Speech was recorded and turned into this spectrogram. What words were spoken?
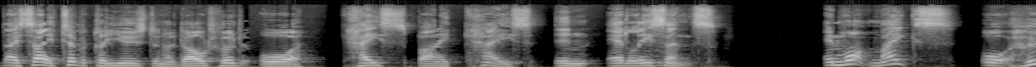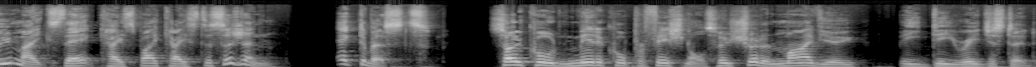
they say typically used in adulthood or case by case in adolescence. And what makes or who makes that case by case decision? Activists so called medical professionals who should, in my view, be deregistered.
